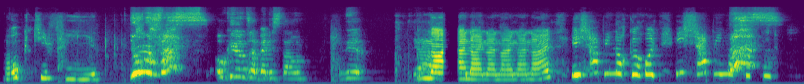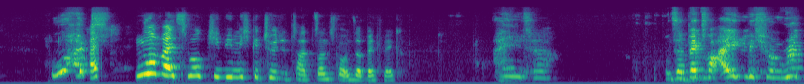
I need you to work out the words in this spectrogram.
Smoke TV. Junge, was? Okay, unser Bett ist down. Wir. Ja. Nein, nein, nein, nein, nein, nein, nein. Ich habe ihn noch geholt. Ich habe ihn noch geholt. What? Nur weil Smoke TV mich getötet hat, sonst war unser Bett weg. Alter. Unser Bett war eigentlich schon RIP.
